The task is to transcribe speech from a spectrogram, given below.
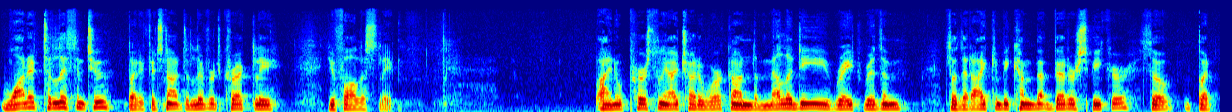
wanted to listen to, but if it's not delivered correctly, you fall asleep. I know personally I try to work on the melody, rate, rhythm so that I can become a better speaker. So but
